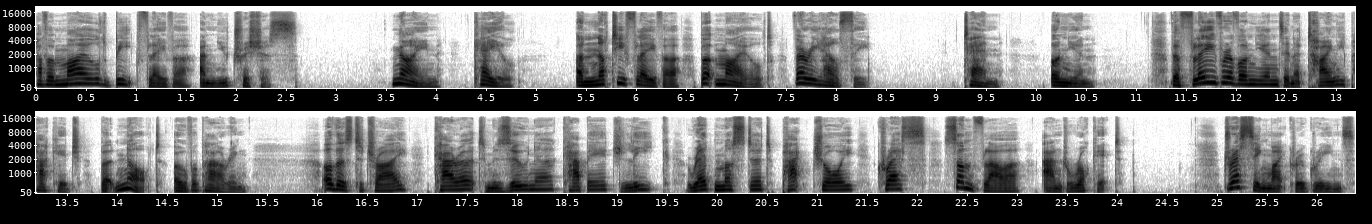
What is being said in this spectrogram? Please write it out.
have a mild beet flavour and nutritious. 9. Kale. A nutty flavour but mild, very healthy. 10. Onion. The flavour of onions in a tiny package but not overpowering. Others to try carrot, mizuna, cabbage, leek, red mustard, pak choi, cress, sunflower, and rocket. Dressing microgreens.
